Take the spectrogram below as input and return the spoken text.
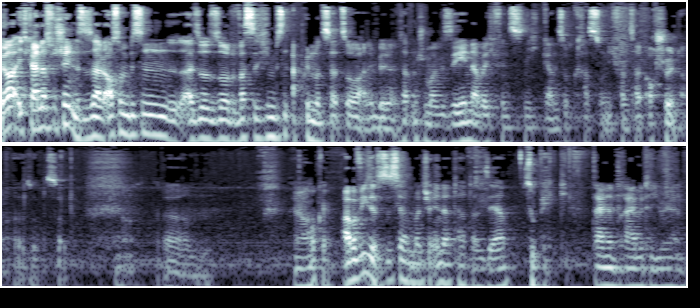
Ja, ich kann das verstehen. Das ist halt auch so ein bisschen, also so, was sich ein bisschen abgenutzt hat so an den Bildern. Das hat man schon mal gesehen, aber ich finde es nicht ganz so krass und ich fand es halt auch schöner. Also deshalb. Ähm, Ja. okay. Aber wie gesagt, es ist ja manchmal in der Tat dann sehr subjektiv. Deine drei bitte, Julian.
